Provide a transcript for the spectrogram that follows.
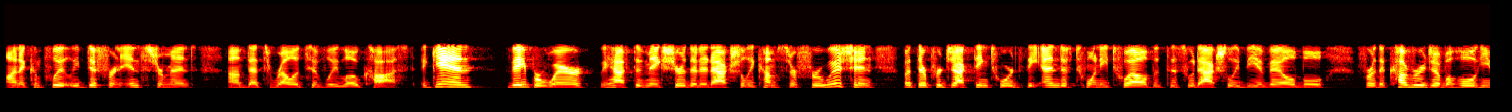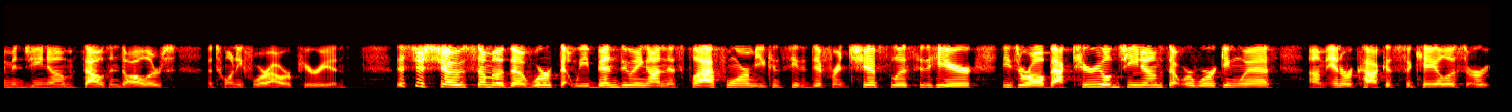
on a completely different instrument um, that's relatively low cost. Again, vaporware, we have to make sure that it actually comes to fruition, but they're projecting towards the end of 2012 that this would actually be available for the coverage of a whole human genome, $1,000 a 24-hour period. This just shows some of the work that we've been doing on this platform. You can see the different chips listed here. These are all bacterial genomes that we're working with, um, Enterococcus faecalis or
